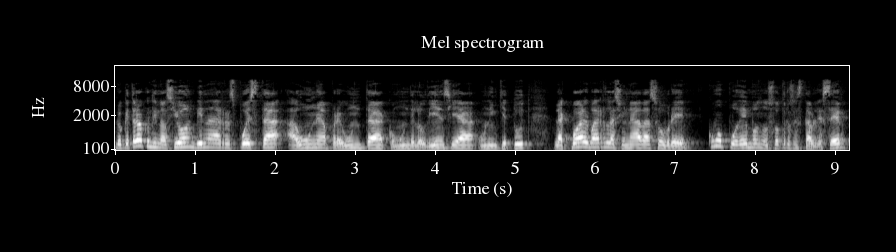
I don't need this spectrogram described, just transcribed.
Lo que traigo a continuación viene a dar respuesta a una pregunta común de la audiencia, una inquietud, la cual va relacionada sobre cómo podemos nosotros establecer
